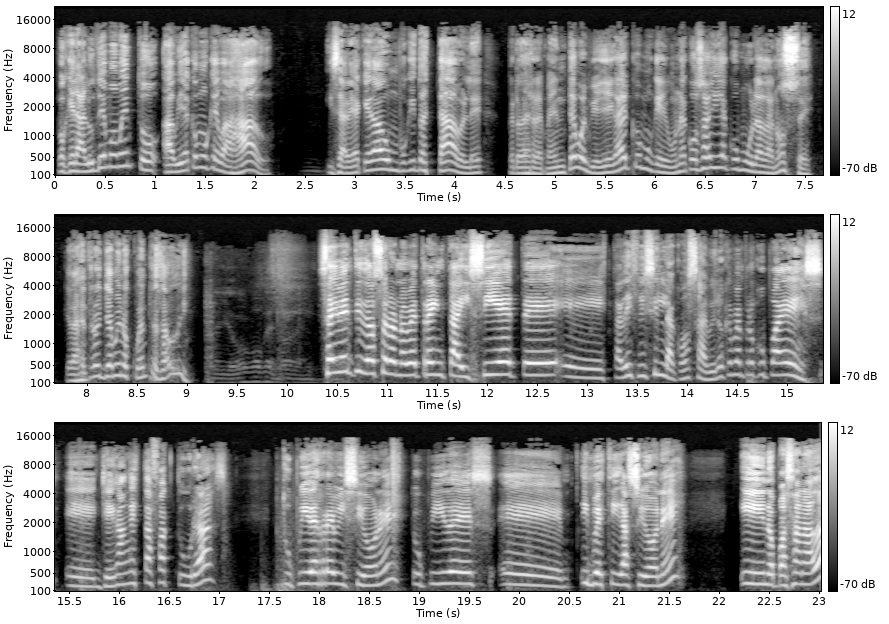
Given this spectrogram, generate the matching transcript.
Porque la luz de momento había como que bajado y se había quedado un poquito estable, pero de repente volvió a llegar como que una cosa ahí acumulada, no sé. Que la gente nos llame y nos cuente, Saudi. 6220937, eh, está difícil la cosa. A mí lo que me preocupa es, eh, llegan estas facturas, tú pides revisiones, tú pides eh, investigaciones y no pasa nada.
